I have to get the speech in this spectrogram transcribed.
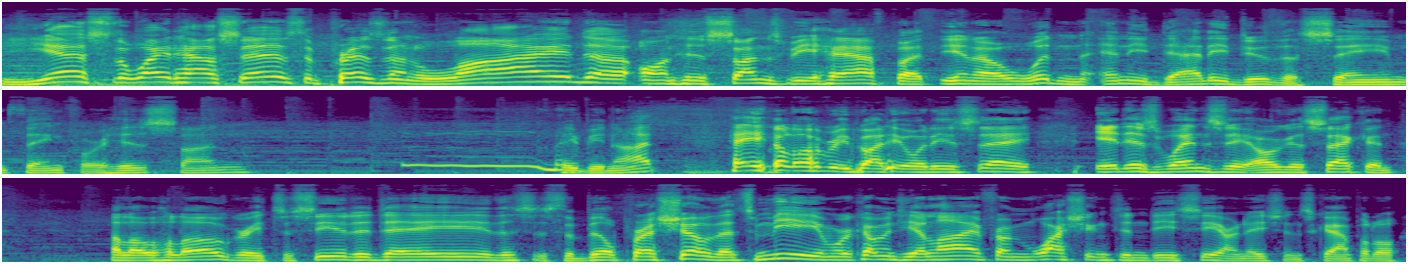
Yes, the White House says the president lied uh, on his son's behalf, but, you know, wouldn't any daddy do the same thing for his son? Mm, Maybe not. Hey, hello, everybody. What do you say? It is Wednesday, August 2nd. Hello, hello. Great to see you today. This is the Bill Press Show. That's me, and we're coming to you live from Washington, D.C., our nation's capital.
